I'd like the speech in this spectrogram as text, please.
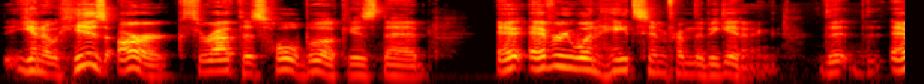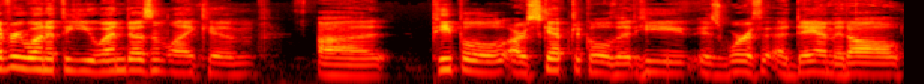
you know his arc throughout this whole book is that e- everyone hates him from the beginning. The, everyone at the UN doesn't like him. Uh, people are skeptical that he is worth a damn at all.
